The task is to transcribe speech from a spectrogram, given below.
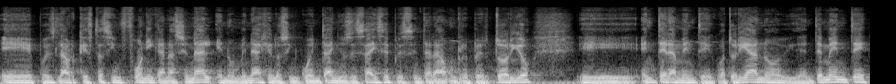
eh, pues la Orquesta Sinfónica Nacional, en homenaje a los 50 años de SAICE, presentará un repertorio eh, enteramente ecuatoriano, evidentemente,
